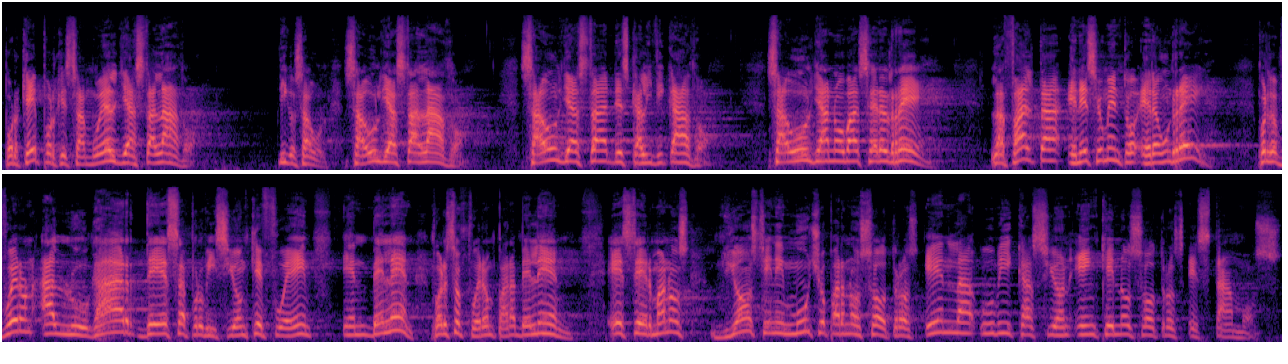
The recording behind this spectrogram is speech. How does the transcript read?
¿Por qué? Porque Samuel ya está al lado. Digo Saúl, Saúl ya está al lado. Saúl ya está descalificado. Saúl ya no va a ser el rey. La falta en ese momento era un rey. Por eso fueron al lugar de esa provisión que fue en Belén. Por eso fueron para Belén. Este, hermanos, Dios tiene mucho para nosotros en la ubicación en que nosotros estamos.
